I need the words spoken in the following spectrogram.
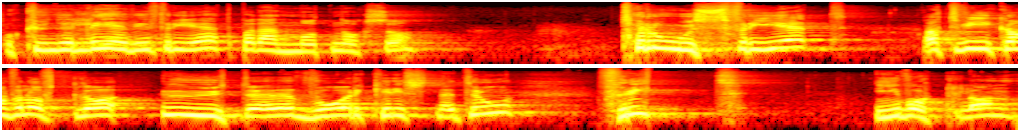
og kunne leve i frihet på den måten også. Trosfrihet. At vi kan få lov til å utøve vår kristne tro fritt i vårt land.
